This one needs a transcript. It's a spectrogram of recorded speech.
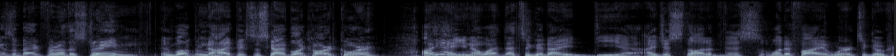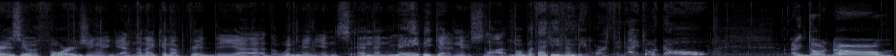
guys, I'm back for another stream, and welcome to Hypixel Skyblock Hardcore. Oh yeah, you know what? That's a good idea. I just thought of this. What if I were to go crazy with foraging again? Then I can upgrade the uh, the wood minions, and then maybe get a new slot. But would that even be worth it? I don't know. I don't know.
